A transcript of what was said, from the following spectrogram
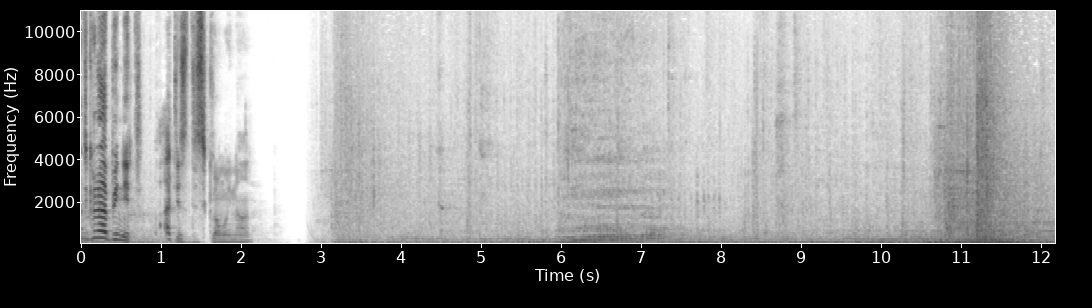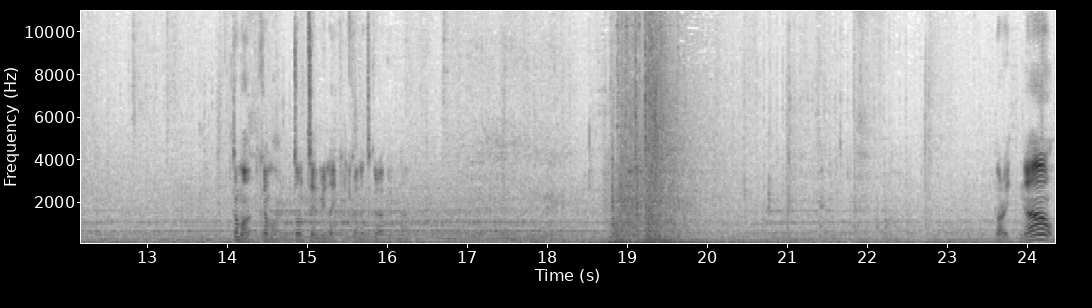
Not grabbing it? What is this going on? Come on, come on. Don't tell me like you cannot grab it now. Alright, now,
